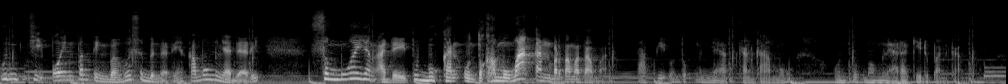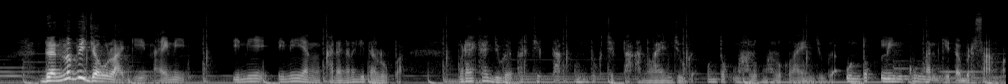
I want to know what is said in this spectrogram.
kunci poin penting bahwa sebenarnya kamu menyadari semua yang ada itu bukan untuk kamu makan pertama-tama tapi untuk menyehatkan kamu untuk memelihara kehidupan kamu. Dan lebih jauh lagi nah ini ini ini yang kadang-kadang kita lupa. Mereka juga tercipta untuk ciptaan lain juga untuk makhluk-makhluk lain juga untuk lingkungan kita bersama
